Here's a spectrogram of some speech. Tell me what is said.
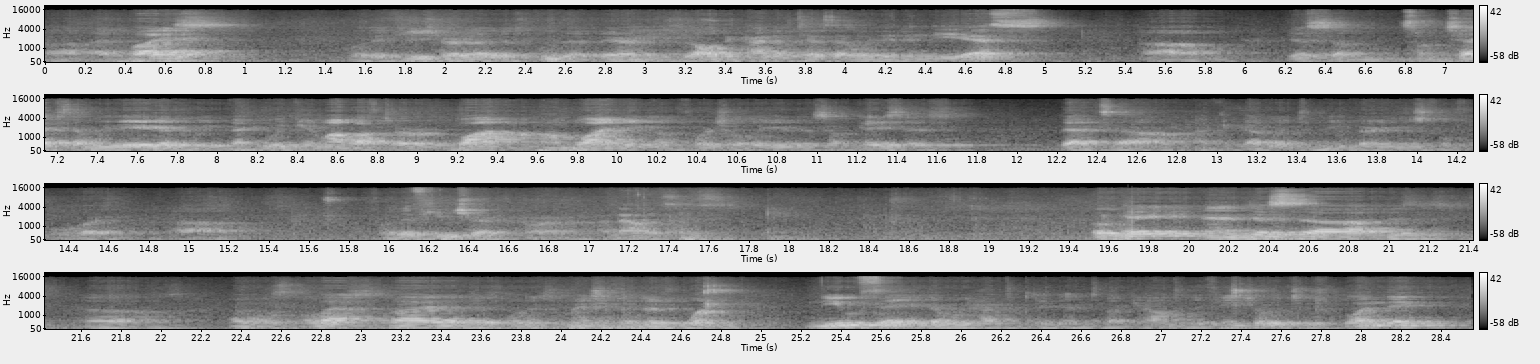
uh, advice for the future. I just put that there. All the kind of tests that we did in DES. Um, there's some, some checks that we did, and we, that we came up after blind, unblinding, unfortunately, in some cases that uh, I think going to be very useful for uh, for the future analysis. Okay, and just uh, this is uh, almost the last slide. I just wanted to mention that there's one new thing that we have to take into account in the future, which is blending.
